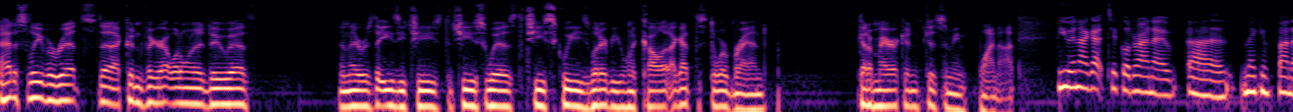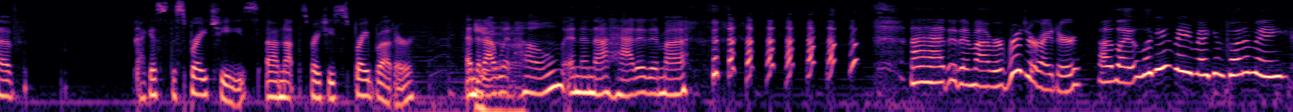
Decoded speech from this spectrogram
I had a sleeve of Ritz that I couldn't figure out what I wanted to do with, and there was the easy cheese, the Cheez Whiz, the cheese squeeze, whatever you want to call it. I got the store brand. Got American because I mean, why not? You and I got tickled rhino uh, making fun of, I guess, the spray cheese. Um, not the spray cheese, spray butter. And then I went home and then I had it in my. I had it in my refrigerator. I was like, look at me making fun of me.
